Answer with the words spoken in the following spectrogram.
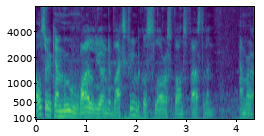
Also you can move while you're in the black screen because Lara spawns faster than camera.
